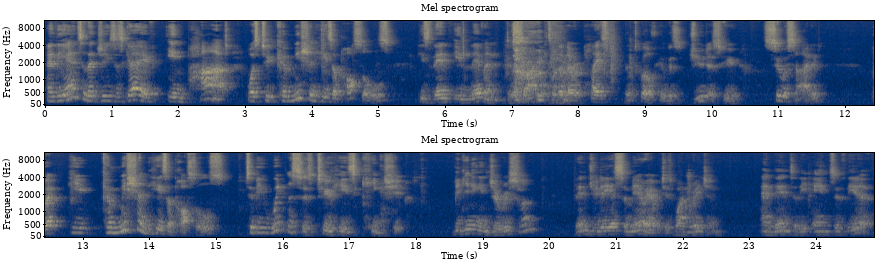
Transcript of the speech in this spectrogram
And the answer that Jesus gave, in part, was to commission his apostles, his then 11 disciples, so that they replaced the 12th, who was Judas, who suicided. But he commissioned his apostles to be witnesses to his kingship, beginning in Jerusalem, then Judea, Samaria, which is one region, and then to the ends of the earth.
